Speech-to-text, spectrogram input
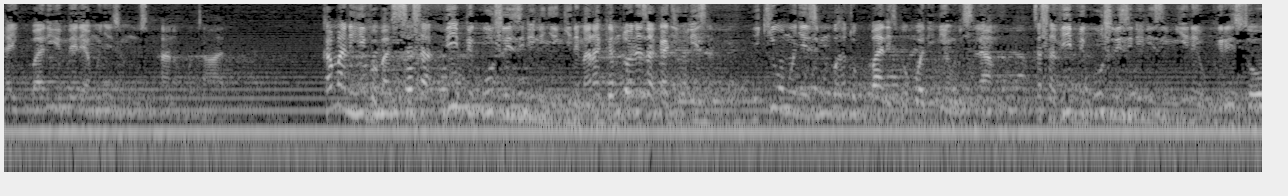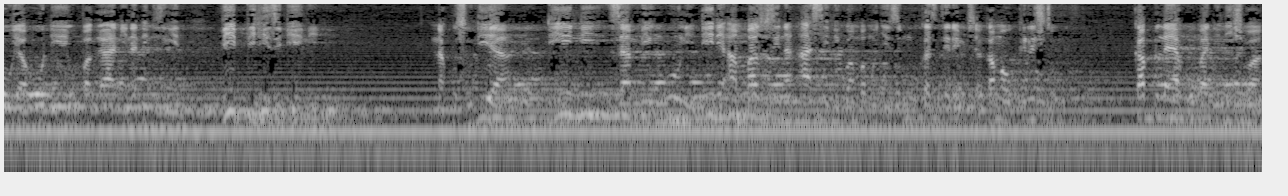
haikubaliwi mbele ya Mwenyezi Mungu Subhanahu wa Ta'ala. Kama ni hivyo basi sasa vipi kuhusu hizi dini nyingine? Maanake mtu anaweza akajiuliza ikiwa Mwenyezi Mungu hatukubali isipokuwa dini ya Uislamu, sasa vipi kuhusu hizi dini zingine, Ukristo, Uyahudi, upagani na dini zingine? Vipi hizi dini? Nakusudia dini za mbinguni, dini ambazo zina asili kwamba Mwenyezi Mungu kaziteremsha kama Ukristo kabla ya kubadilishwa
